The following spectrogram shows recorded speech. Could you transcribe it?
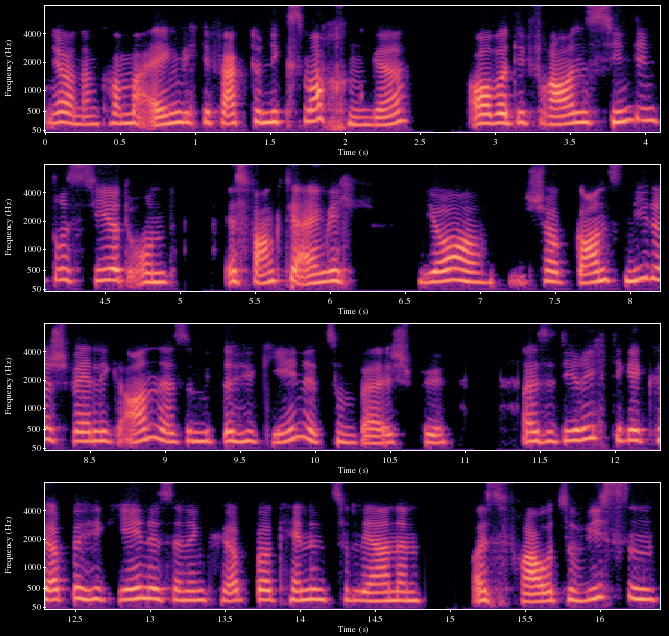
Ja, dann kann man eigentlich de facto nichts machen. Gell? Aber die Frauen sind interessiert und es fängt ja eigentlich ja schon ganz niederschwellig an, also mit der Hygiene zum Beispiel. Also die richtige Körperhygiene, seinen Körper kennenzulernen, als Frau zu wissen,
